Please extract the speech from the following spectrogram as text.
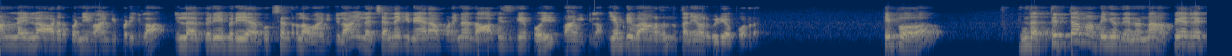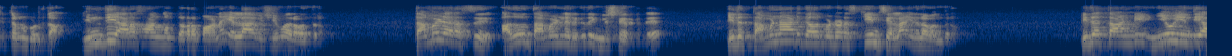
ஆன்லைனில் ஆர்டர் பண்ணி வாங்கி படிக்கலாம். இல்லை பெரிய பெரிய புக் சென்டரில் வாங்கிக்கலாம். இல்லை சென்னைக்கு நேராக போனீங்கன்னா அந்த ஆஃபீஸுக்கே போய் வாங்கிக்கலாம். எப்படி வாங்குறதுன்னு தனியாக ஒரு வீடியோ போடுறேன். இப்போது இந்த திட்டம் அப்படிங்கிறது என்னென்னா பேரிலே திட்டம்னு கொடுத்துட்டான். இந்திய அரசாங்கம் தொடர்பான எல்லா விஷயமும் அதில் வந்துடும் தமிழ் அரசு அதுவும் தமிழில் இருக்குது இங்கிலீஷ்ல இருக்குது. இது தமிழ்நாடு கவர்மெண்டோட ஸ்கீம்ஸ் எல்லாம் இதுல வந்துடும் இதை தாண்டி நியூ இந்தியா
